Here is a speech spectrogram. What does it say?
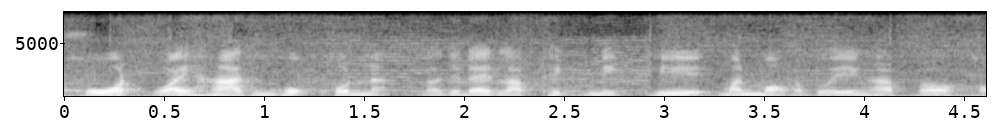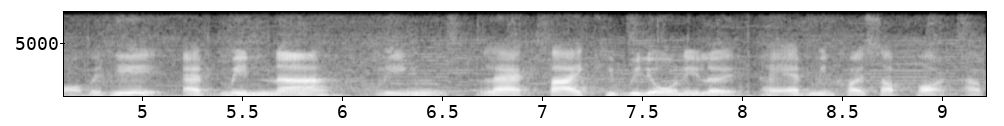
โค้ดไว้ 5-6 คนน่ะเราจะได้รับเทคนิคที่มันเหมาะกับตัวเองครับก็ขอไปที่แอดมินนะลิงก์แรกใต้คลิปวิดีโอนี้เลยให้แอดมินคอยซัพพอร์ตครับ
